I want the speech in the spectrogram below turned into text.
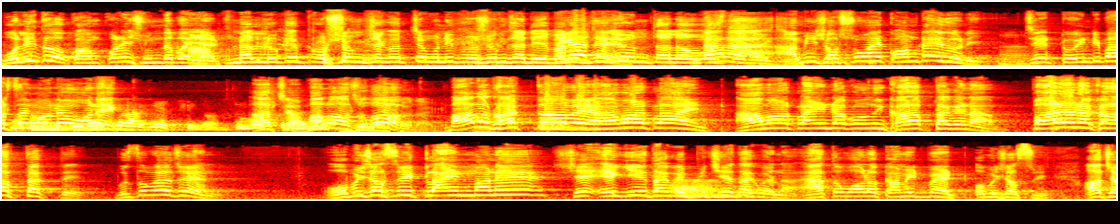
বলি তো কম করেই শুনতে পাই আর আপনার লোকে প্রশংসা করছে উনি প্রশংসা দিয়ে মানে বুঝুন তাহলে অবস্থা আমি সবসময় কমটাই ধরি। যে টোয়েন্টি পার্সেন্ট মানে অনেক। আচ্ছা ভালো আছো তো? ভালো থাকতে হবে আমার ক্লায়েন্ট আমার ক্লায়েন্টরা কোনোদিন খারাপ থাকে না। পারে না খারাপ থাকতে। বুঝতে পেরেছেন? অভিশাস্ত্রী ক্লায়েন্ট মানে সে এগিয়ে থাকবে হ্যাঁ। পিছিয়ে থাকবে না। এত বড় কমিটমেন্ট অভিশাস্ত্রী। আচ্ছা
